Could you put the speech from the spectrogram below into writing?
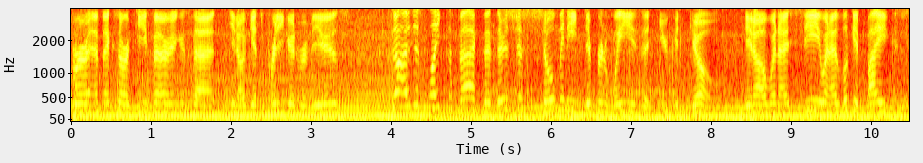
for FXRT fairings that, you know, gets pretty good reviews. So I just like the fact that there's just so many different ways that you could go. You know, when I see, when I look at bikes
